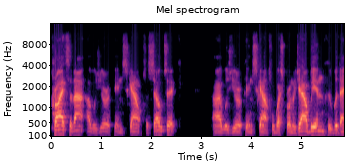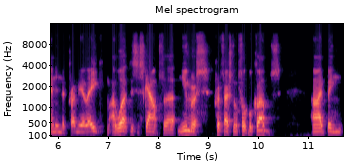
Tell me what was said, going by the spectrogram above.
Prior to that, I was European scout for Celtic. I was European scout for West Bromwich Albion, who were then in the Premier League. I worked as a scout for numerous professional football clubs. I've been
